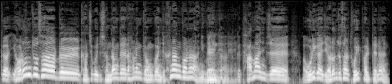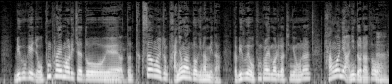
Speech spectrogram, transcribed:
그러니까 여론조사를 가지고 이제 전당대회를 하는 경우가 이제 흔한 거는 아니고 일단 그러니까 다만 이제 우리가 이제 여론조사를 도입할 때는 미국의 이제 open primary 제도의 네. 어떤 특성을 좀 반영한 거긴 합니다. 그러니까 미국의 open primary 같은 경우는 당원이 아니더라도 아.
